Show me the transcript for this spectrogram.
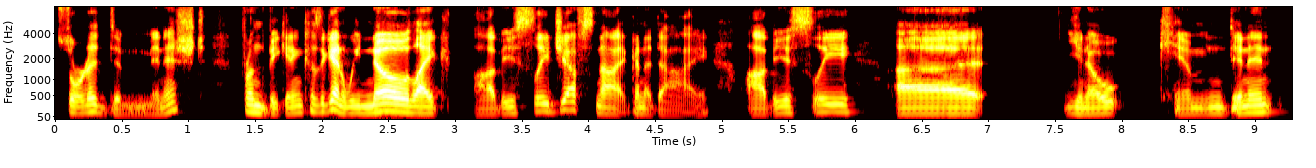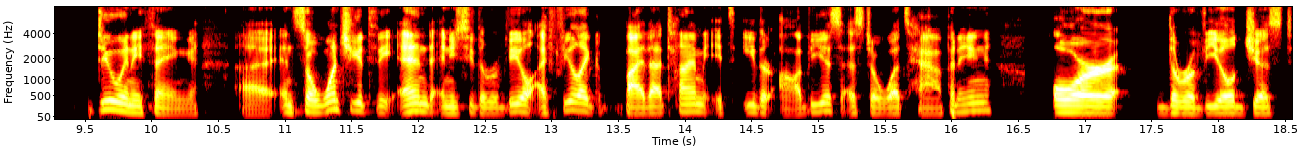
sort of diminished from the beginning. Because again, we know like obviously Jeff's not gonna die. Obviously, uh, you know, Kim didn't do anything. Uh, and so once you get to the end and you see the reveal, I feel like by that time it's either obvious as to what's happening or the reveal just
